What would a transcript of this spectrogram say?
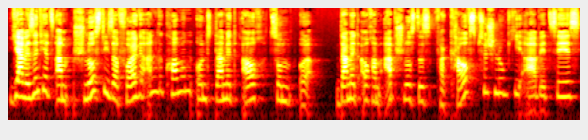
Ja, wir sind jetzt am Schluss dieser Folge angekommen und damit auch zum, oder damit auch am Abschluss des Verkaufspsychologie ABCs.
